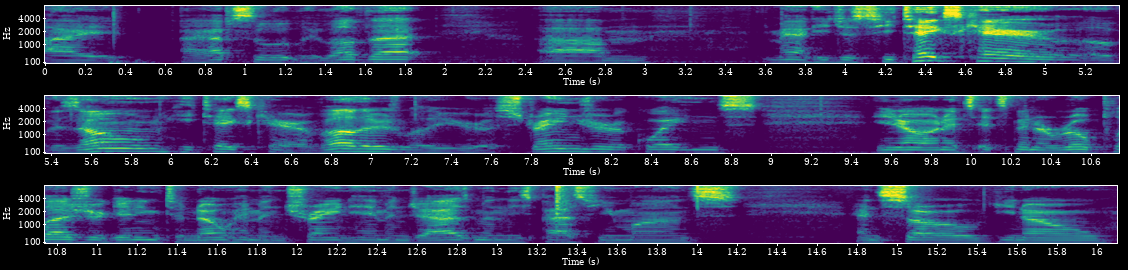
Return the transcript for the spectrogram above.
I I absolutely love that. Um, man, he just he takes care of his own. He takes care of others, whether you're a stranger, acquaintance, you know. And it's it's been a real pleasure getting to know him and train him and Jasmine these past few months. And so, you know,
